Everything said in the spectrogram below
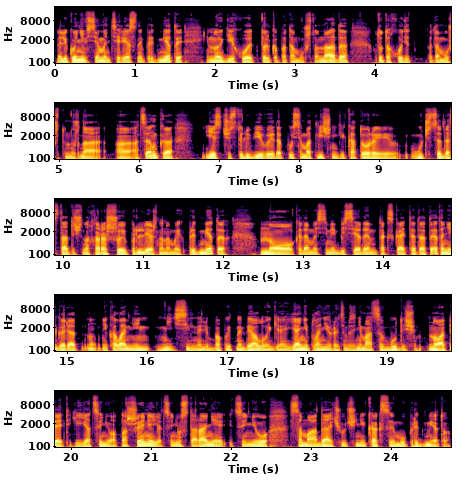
Далеко не всем интересны предметы, и многие ходят только потому, что надо. Кто-то ходит потому, что нужна э, оценка. Есть честолюбивые, допустим, отличники, которые учатся достаточно хорошо и прилежно на моих предметах, но когда мы с ними беседуем, так сказать, это-тет, они говорят, ну, Николай, мне не сильно любопытна биология, я не планирую этим заниматься в будущем. Но, опять-таки, я ценю отношения, я ценю старания и ценю самоотдачу ученика к своему предмету.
